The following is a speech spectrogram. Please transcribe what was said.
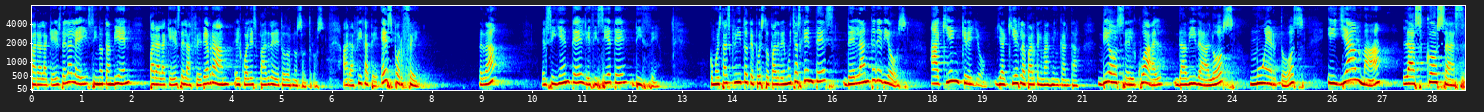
para la que es de la ley, sino también para la que es de la fe de Abraham, el cual es padre de todos nosotros. Ahora, fíjate, es por fe, ¿verdad? El siguiente, el 17, dice, como está escrito, te he puesto padre de muchas gentes delante de Dios, a quien creyó. Y aquí es la parte que más me encanta. Dios el cual da vida a los muertos y llama las cosas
